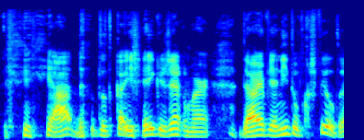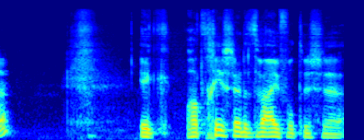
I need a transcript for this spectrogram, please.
ja, dat, dat kan je zeker zeggen, maar daar heb jij niet op gespeeld, hè? Ik had gisteren de twijfel tussen eh,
